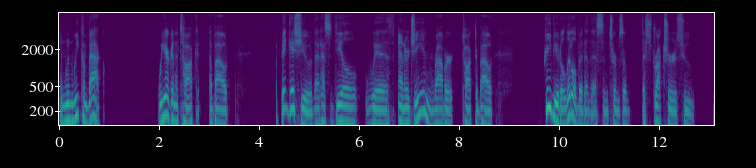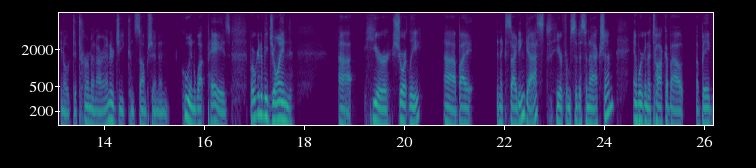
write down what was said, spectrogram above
and when we come back, we are going to talk about a big issue that has to deal with energy. And Robert talked about previewed a little bit of this in terms of the structures who you know determine our energy consumption and who and what pays. But we're going to be joined uh, here shortly uh, by an exciting guest here from Citizen Action, and we're going to talk about a big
